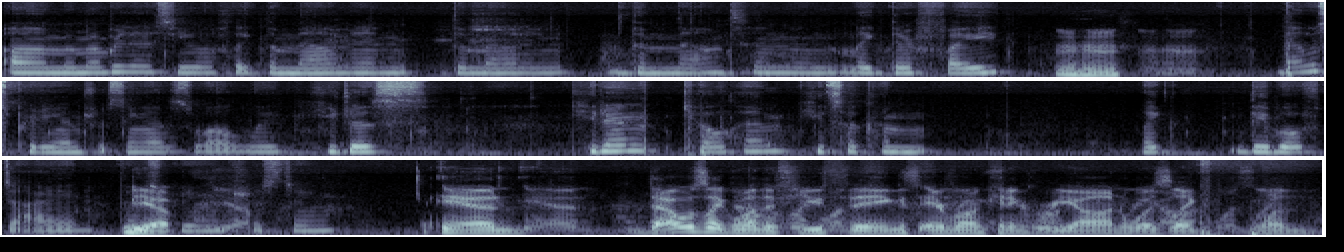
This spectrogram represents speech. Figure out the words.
Um, remember that scene with like the mountain, the mountain, the mountain, and like their fight. Mm-hmm. That was pretty interesting as well. Like he just he didn't kill him. He took him. Like they both died. That Yep. was pretty interesting. And that was like one of the few things everyone can agree on was like one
